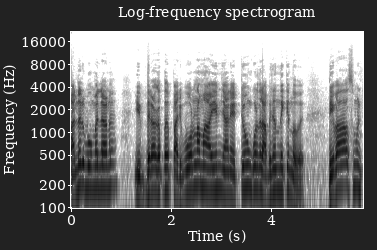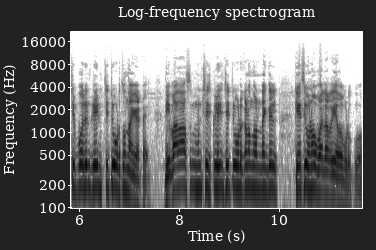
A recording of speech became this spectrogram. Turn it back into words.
നല്ലൊരു മൂവ്മെന്റാണ് ഇതിനകത്ത് പരിപൂർണമായും ഞാൻ ഏറ്റവും കൂടുതൽ അഭിനന്ദിക്കുന്നത് ദീപാദാസ് മുൻഷി പോലും ക്ലീൻ ചിറ്റ് കൊടുത്തു എന്നാകട്ടെ ദീപാദാസ് മുൻഷി ക്ലീൻ ചിറ്റ് കൊടുക്കണം എന്നുണ്ടെങ്കിൽ കെ സി ഗുണോ പലറിയാതെ കൊടുക്കുമോ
